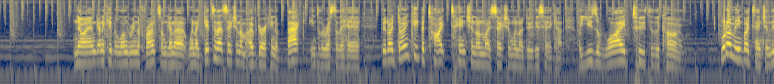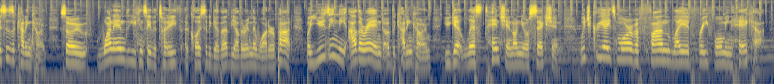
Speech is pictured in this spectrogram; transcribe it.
Now I am going to keep it longer in the front, so I'm going to, when I get to that section, I'm over directing it back into the rest of the hair. But I don't keep a tight tension on my section when I do this haircut. I use a wide tooth of the comb. What I mean by tension, this is a cutting comb. So one end you can see the teeth are closer together, the other end they're wider apart. By using the other end of the cutting comb, you get less tension on your section, which creates more of a fun, layered, free-forming haircut.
